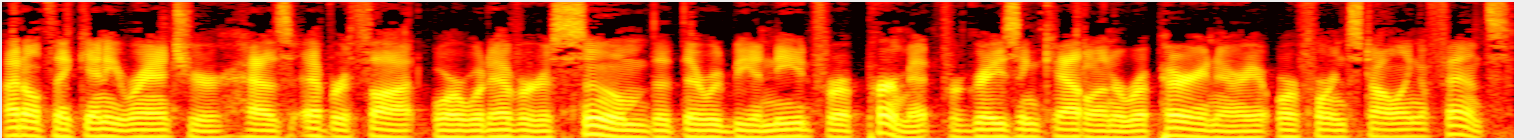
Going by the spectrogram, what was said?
I don't think any rancher has ever thought or would ever assume that there would be a need for a permit for grazing cattle in a riparian area or for installing a fence.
